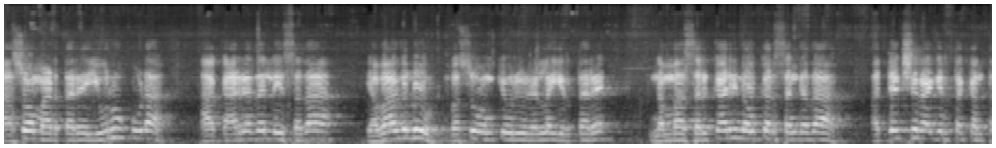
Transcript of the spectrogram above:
ದಾಸೋಹ ಮಾಡ್ತಾರೆ. ಇವರು ಕೂಡ ಆ ಕಾರ್ಯದಲ್ಲಿ ಸದಾ ಯಾವಾಗಲೂ ಬಸ್ಸು ಹೊಂಕಿಯವರು ಇವರೆಲ್ಲ ಇರ್ತಾರೆ. ನಮ್ಮ ಸರ್ಕಾರಿ ನೌಕರ ಸಂಘದ ಅಧ್ಯಕ್ಷರಾಗಿರ್ತಕ್ಕಂಥ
